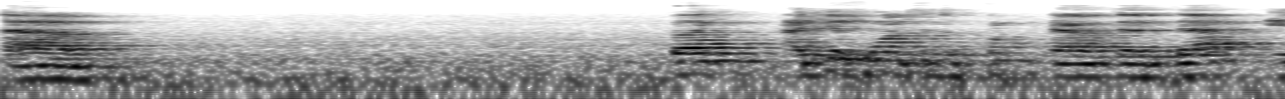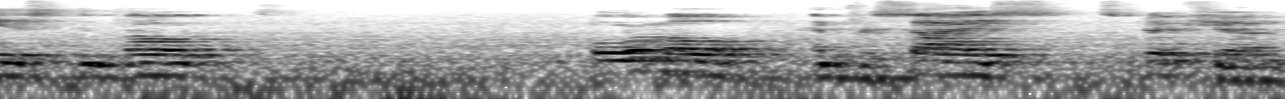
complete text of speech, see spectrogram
Um, but I just wanted to point out that that is the most formal and precise description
